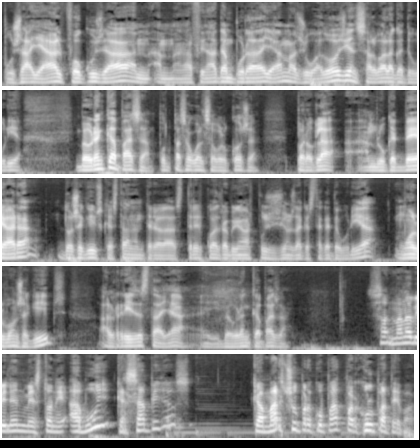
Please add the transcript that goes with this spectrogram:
posar ja el focus ja en, en, en el final de temporada ja amb els jugadors i en salvar la categoria. Veurem què passa, pot passar qualsevol cosa, però clar, amb el que et ve ara, dos equips que estan entre les 3-4 primeres posicions d'aquesta categoria, molt bons equips, el risc està allà i veurem què passa. Setmana vinent més, Toni. Avui, que sàpigues que marxo preocupat per culpa teva.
